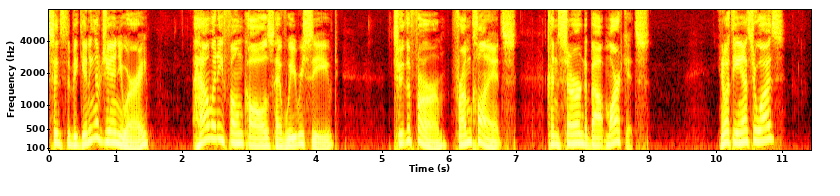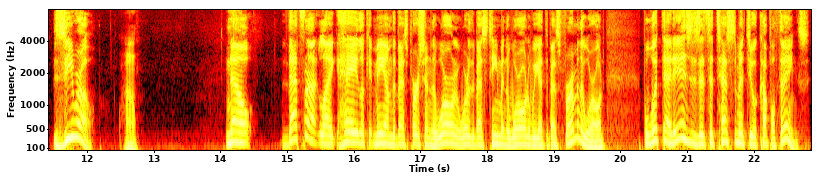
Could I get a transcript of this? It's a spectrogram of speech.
since the beginning of January, how many phone calls have we received to the firm from clients concerned about markets? You know what the answer was? Zero. Wow. Now, that's not like, hey, look at me, I'm the best person in the world, or we're the best team in the world, or we got the best firm in the world. But what that is, is it's a testament to a couple things.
